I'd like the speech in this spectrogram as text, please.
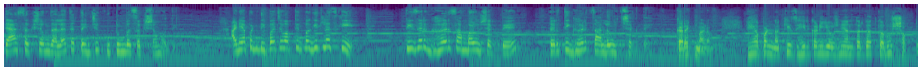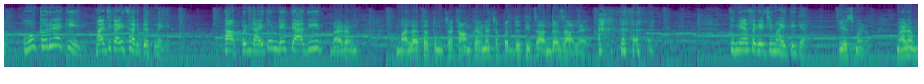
त्या सक्षम झाल्या तर त्यांची कुटुंब सक्षम होतील. आणि आपण दीपाच्या बाबतीत बघितलंच की ती जर घर सांभाळू शकते तर ती घर चालवूच शकते. करेक्ट मॅडम हे आपण नक्कीच हिरकणी योजनेअंतर्गत करूच शकतो. हो करूया की. माझी काहीच हरकत नाही हा पण गायतोंडे त्याआधी मॅडम मला तर तुमचा काम करण्याच्या पद्धतीचा अंदाज आलाय. तुम्ही या सगळ्याची माहिती घ्या. येस मॅडम मॅडम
